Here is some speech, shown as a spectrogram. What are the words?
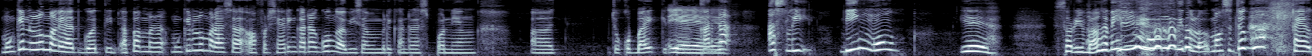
mungkin lu melihat gue tidak apa mer- mungkin lu merasa oversharing karena gue nggak bisa memberikan respon yang eh, cukup baik gitu. Iya, iya, karena asli bingung, iya ya sorry banget nih bingung gitu loh. Maksudnya gue kayak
